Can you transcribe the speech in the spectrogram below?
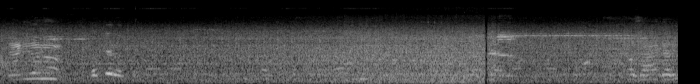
ਡੈਡੀ ਦਾ ਨਾਮ ਅਸਾਂ ਕਰੀ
